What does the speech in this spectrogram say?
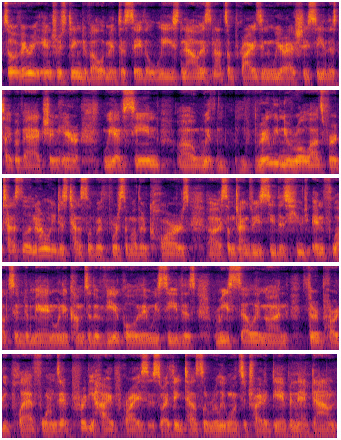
So a very interesting development to say the least. Now, it's not surprising we are actually seeing this type of action here. We have seen uh, with really new rollouts for Tesla, not only just Tesla, but for some other cars. Uh, sometimes we see this huge influx in demand when it comes to the vehicle, and then we see this reselling on third-party platforms at pretty high prices. So I think Tesla really wants to try to dampen that down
